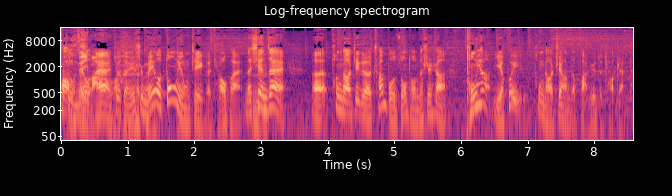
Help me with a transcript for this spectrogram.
就没有哎，就等于是没有动用这个条款。那现在呃碰到这个川普总统的身上，同样也会碰到这样的法律的挑战的。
